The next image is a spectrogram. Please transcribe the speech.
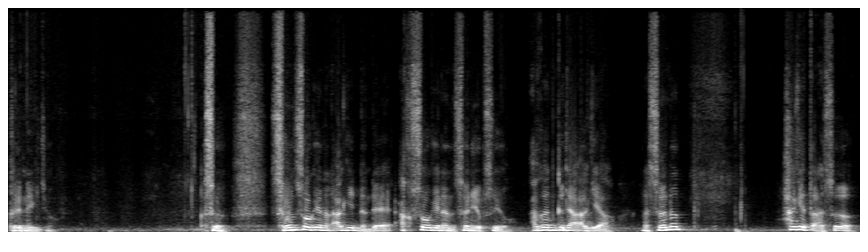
그런 얘기죠. 그래서 선 속에는 악이 있는데 악 속에는 선이 없어요. 악은 그냥 악이야. 선은 하기에 따라서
